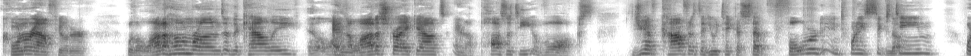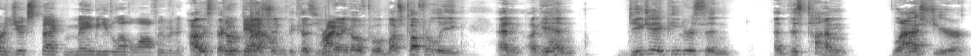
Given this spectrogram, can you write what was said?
corner outfielder with a lot of home runs in the Cal League And a lot and of- a lot of strikeouts and a paucity of walks? Did you have confidence that he would take a step forward in 2016, or did you expect maybe he'd level off even I would expect go regression down? because you're Right. going to go to a much tougher league. And again, DJ Peterson at this time last year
